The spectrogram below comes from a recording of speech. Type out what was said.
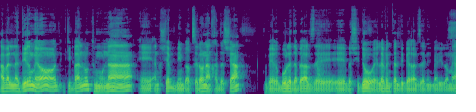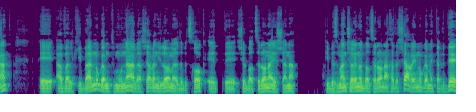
אבל נדיר מאוד, קיבלנו תמונה, אה, אני חושב, מברצלונה החדשה, והרבו לדבר על זה אה, בשידור, אה, לבנטל דיבר על זה נדמה לי לא מעט, אבל קיבלנו גם תמונה, ועכשיו אני לא אומר את זה בצחוק, את, של ברצלונה הישנה. כי בזמן שראינו את ברצלונה החדשה, ראינו גם את הבדה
